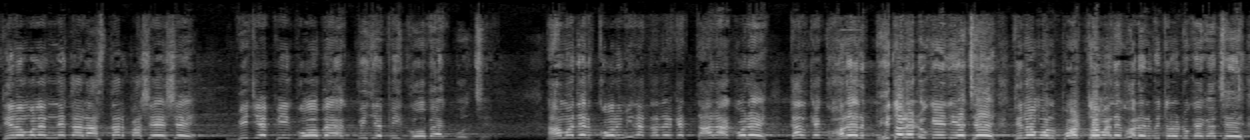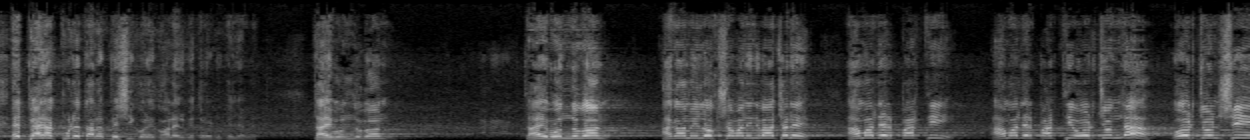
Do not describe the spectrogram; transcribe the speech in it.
তৃণমূলের নেতা রাস্তার পাশে এসে BJP go back BJP go back বলছে। আমাদের কর্মীরা তাদেরকে তাড়া করে কালকে ঘরের ভিতরে ঢুকিয়ে দিয়েছে। তৃণমূল বর্ধমানে ঘরের ভিতরে ঢুকে গেছে। এই ব্যারাকপুরে তারা বেশি করে ঘরের ভিতরে ঢুকে যাবে। তাই বন্ধুগণ তাই বন্ধুগণ, আগামী লোকসভা নির্বাচনে আমাদের প্রার্থী আমাদের প্রার্থী অর্জুন দা, অর্জুন সিং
